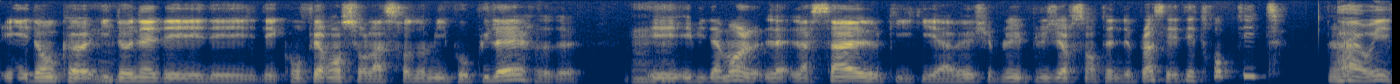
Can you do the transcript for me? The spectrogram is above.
Et donc, euh, il donnait des, des, conférences sur l'astronomie populaire. Et évidemment, la, salle qui, qui, avait, je sais plus, plusieurs centaines de places, elle était trop petite. Hein. Ah oui.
